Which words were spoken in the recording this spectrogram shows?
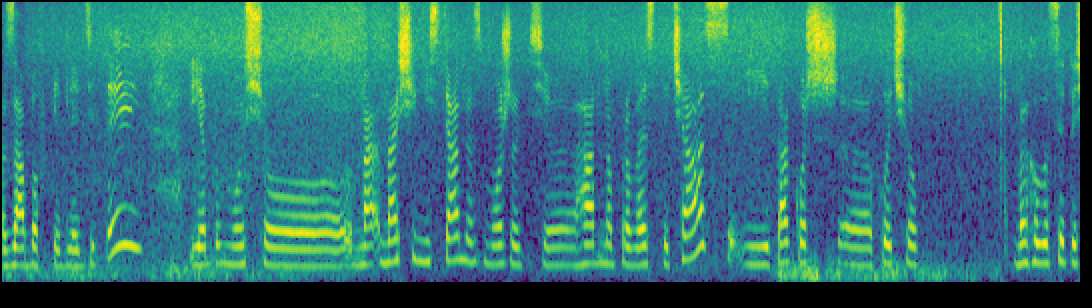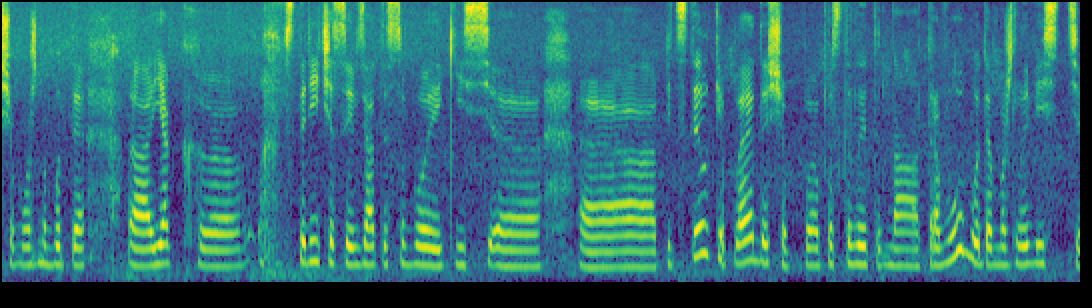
забавки для дітей. Я думаю, що на, наші містяни зможуть е, гарно провести час. І також е, хочу наголосити, що можна бути е, як е, в старі часи взяти з собою якісь е, підстилки, пледи, щоб постелити на траву, буде можливість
